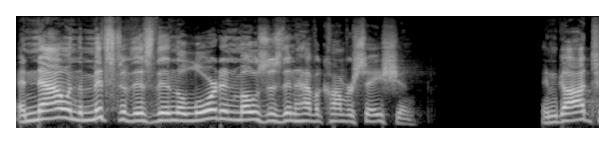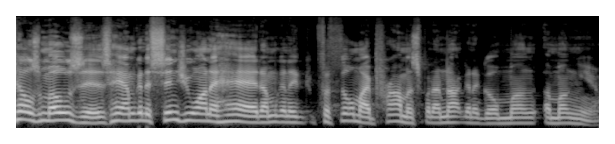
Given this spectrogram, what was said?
and now in the midst of this then the Lord and Moses then have a conversation. And God tells Moses, "Hey, I'm going to send you on ahead. I'm going to fulfill my promise, but I'm not going to go among, among you."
